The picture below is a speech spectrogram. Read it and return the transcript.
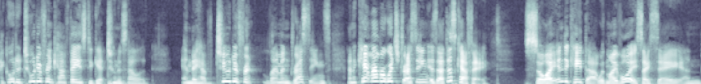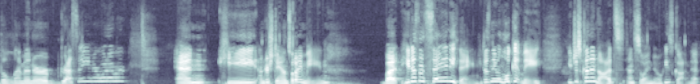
I go to two different cafes to get tuna salad and they have two different lemon dressings, and I can't remember which dressing is at this cafe. So I indicate that with my voice. I say, and the lemon herb dressing or whatever. And he understands what I mean, but he doesn't say anything. He doesn't even look at me. He just kind of nods, and so I know he's gotten it.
